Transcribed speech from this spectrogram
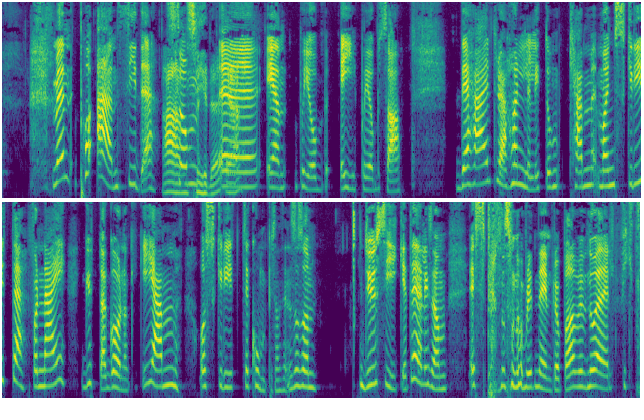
Men på én side, som side, ja. eh, en på jobb, ei på jobb sa det her tror jeg handler litt om hvem man skryter. For nei, gutta går nok ikke hjem og skryter til kompisene sine. Sånn som du sier ikke til liksom Espen, som nå har blitt name-droppa. Nå er det helt fikt-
